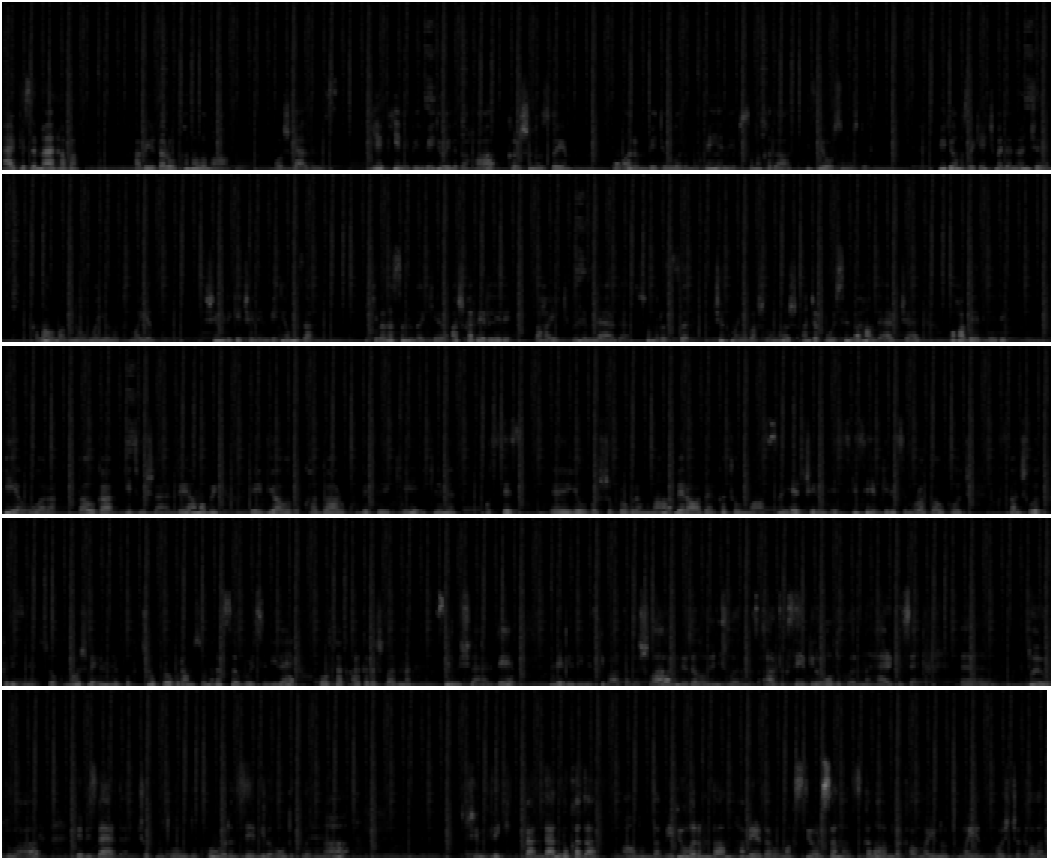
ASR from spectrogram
Herkese merhaba. Haberdar ol kanalıma hoş geldiniz. Yepyeni bir video ile daha karşınızdayım. Umarım videolarımı beğenip sona kadar izliyorsunuzdur. Videomuza geçmeden önce kanalıma abone olmayı unutmayın. Şimdi geçelim videomuza. İkili arasındaki aşk haberleri daha ilk bölümlerde sonrası çıkmaya başlamış ancak bu isim ve Hande Erçel bu haberleri diye olarak dalga geçmişlerdi ama bu iddialı o kadar kuvvetli ki ikilinin o ses e, yılbaşı programına beraber katılması Erçel'in eski sevgilisi Murat Dalkılıç kıskançlık krizine sokmuş ve ünlü popçu program sonrası bu isim ile ortak arkadaşlarını silmişlerdi. Ve bildiğiniz gibi arkadaşlar güzel oyuncularımız artık sevgili olduklarını herkese e, duyurdular ve bizler de çok mutlu olduk onların sevgili olduklarına. Şimdilik benden bu kadar. Anında videolarımdan haberdar olmak istiyorsanız kanalımda kalmayı unutmayın. Hoşçakalın.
